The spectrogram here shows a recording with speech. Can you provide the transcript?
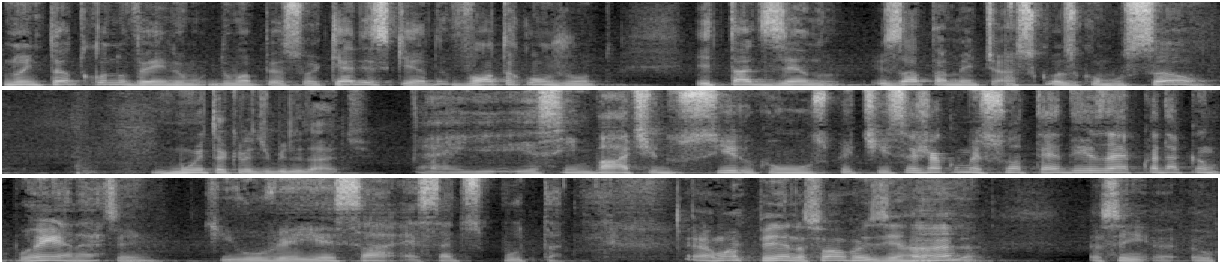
No entanto, quando vem de uma pessoa que é de esquerda, vota conjunto e está dizendo exatamente as coisas como são, muita credibilidade. É, e esse embate do Ciro com os petistas já começou até desde a época da campanha, né? Sim. Que houve aí essa, essa disputa. É uma pena, só uma coisinha rápida. Uhum. Assim, eu,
